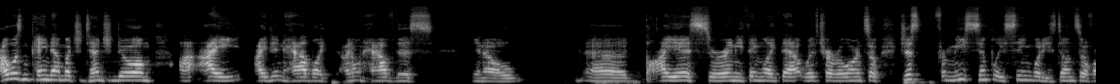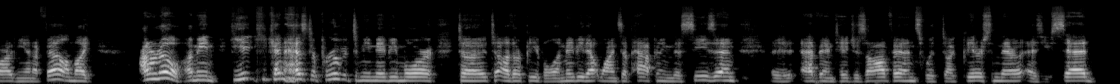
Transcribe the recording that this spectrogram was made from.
I wasn't paying that much attention to him. I, I I didn't have like I don't have this you know uh, bias or anything like that with Trevor Lawrence. So just for me, simply seeing what he's done so far in the NFL, I'm like, I don't know. I mean, he, he kind of has to prove it to me, maybe more to, to other people. And maybe that winds up happening this season. Uh, advantageous offense with Doug Pederson there, as you said,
